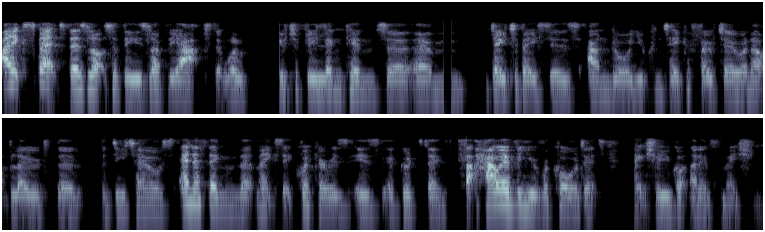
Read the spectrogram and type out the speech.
I expect there's lots of these lovely apps that will beautifully link into um, databases and or you can take a photo and upload the, the details. Anything that makes it quicker is is a good thing. But however you record it make sure you've got that information.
